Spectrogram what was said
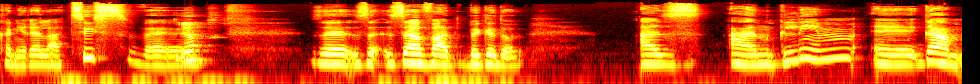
כנראה להתסיס. וזה זה, זה עבד בגדול. אז האנגלים, אה, גם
